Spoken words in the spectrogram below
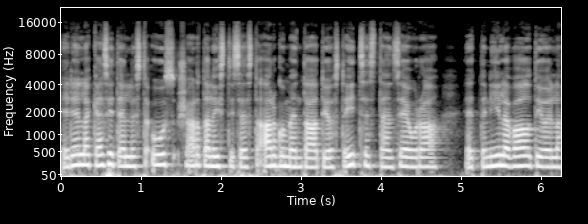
Edellä käsitellystä uus-chartalistisesta argumentaatiosta itsestään seuraa, että niillä valtioilla,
